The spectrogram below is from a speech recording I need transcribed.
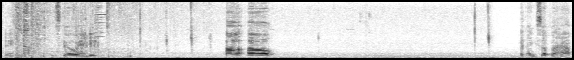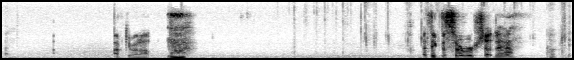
Okay, let's go, Andy. Uh-oh. I think something happened. I've given up. I think the server shut down. Okay.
